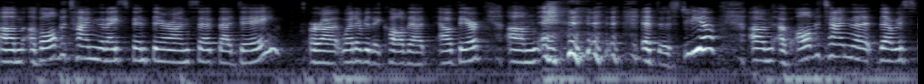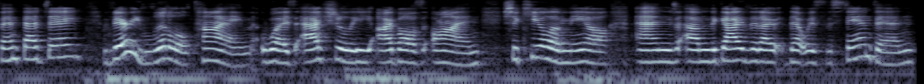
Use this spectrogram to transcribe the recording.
um, of all the time that I spent there on set that day, or uh, whatever they call that out there um, at the studio. Um, of all the time that, that was spent that day, very little time was actually eyeballs on Shaquille O'Neal and um, the guy that I that was the stand-in.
